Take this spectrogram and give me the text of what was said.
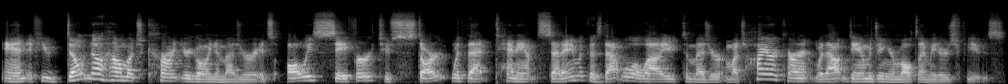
And if you don't know how much current you're going to measure, it's always safer to start with that 10 amp setting because that will allow you to measure a much higher current without damaging your multimeter's fuse.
